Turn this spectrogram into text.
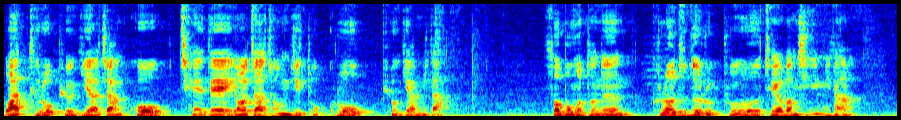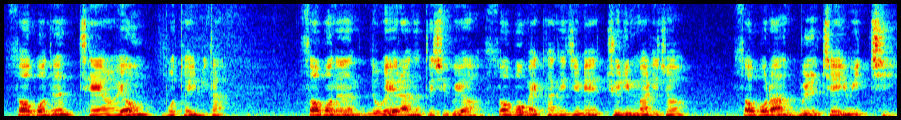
와트로 표기하지 않고 최대 여자 정지 토크로 표기합니다. 서버 모터는 클로즈드 루프 제어 방식입니다. 서버는 제어용 모터입니다. 서버는 노예라는 뜻이고요. 서버 메커니즘의 줄임말이죠. 서버란 물체의 위치,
